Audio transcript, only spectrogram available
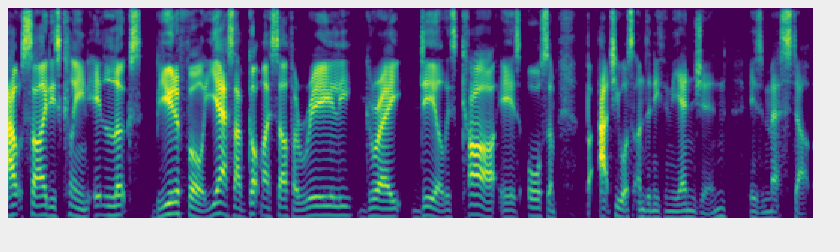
outside is clean, it looks beautiful. Yes, I've got myself a really great deal. This car is awesome. But actually, what's underneath in the engine is messed up.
